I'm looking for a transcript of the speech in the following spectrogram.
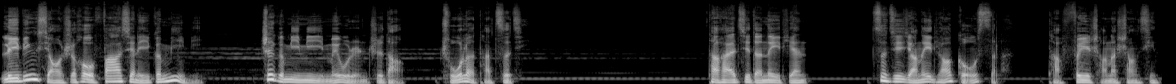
李冰小时候发现了一个秘密，这个秘密没有人知道，除了他自己。他还记得那天，自己养的一条狗死了，他非常的伤心，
